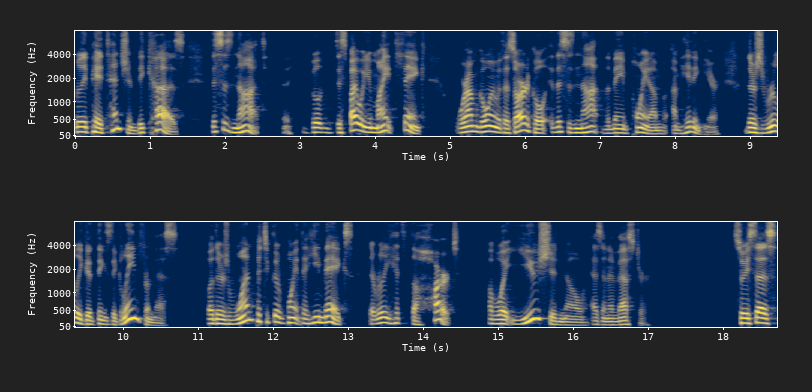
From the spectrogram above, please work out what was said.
really pay attention because this is not, despite what you might think, where I'm going with this article, this is not the main point I'm, I'm hitting here. There's really good things to glean from this. But there's one particular point that he makes that really hits the heart of what you should know as an investor. So he says,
